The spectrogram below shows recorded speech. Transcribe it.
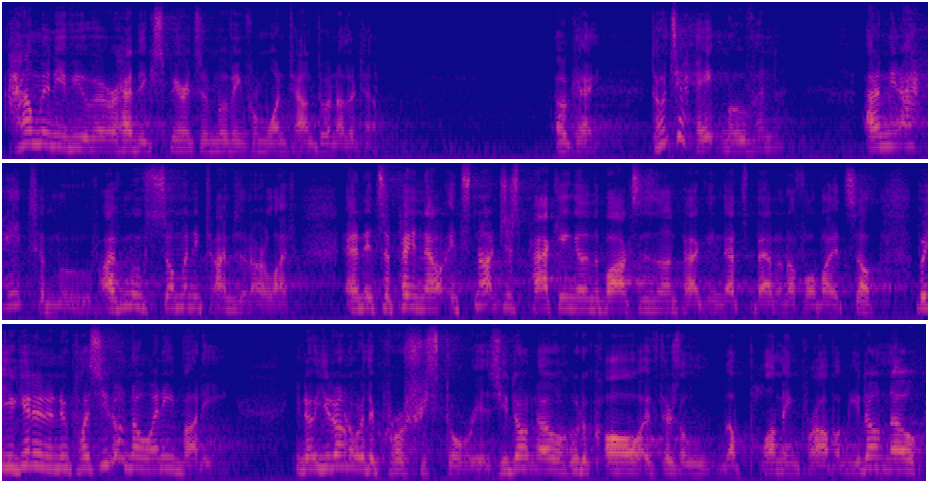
how many of you have ever had the experience of moving from one town to another town? Okay. Don't you hate moving? I mean, I hate to move. I've moved so many times in our life, and it's a pain. Now, it's not just packing in the boxes and unpacking, that's bad enough all by itself. But you get in a new place, you don't know anybody. You know, you don't know where the grocery store is. You don't know who to call if there's a, a, plumbing problem. You don't know,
